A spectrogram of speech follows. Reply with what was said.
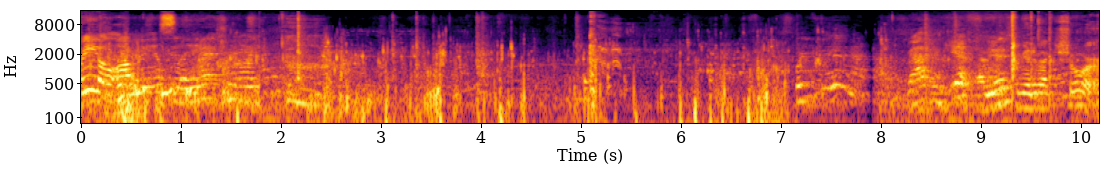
This isn't real, obviously. We gotta back to shore.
